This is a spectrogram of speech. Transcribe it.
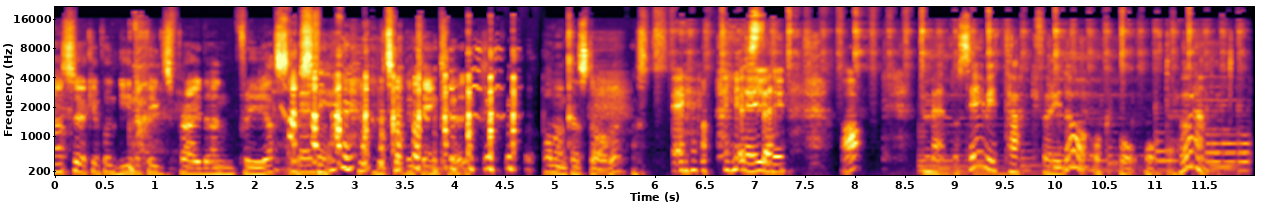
Man söker på Guinea Pigs Pride and Free Det är det. Betydligt enklare. Om man kan stava. Just det. Ja. Men då säger vi tack för idag och på återhörande.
